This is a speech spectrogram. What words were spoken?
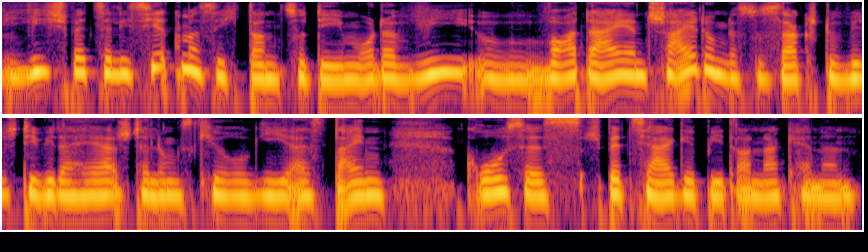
Wie spezialisiert man sich dann zu dem? Oder wie war deine Entscheidung, dass du sagst, du willst die Wiederherstellungschirurgie als dein großes Spezialgebiet anerkennen?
